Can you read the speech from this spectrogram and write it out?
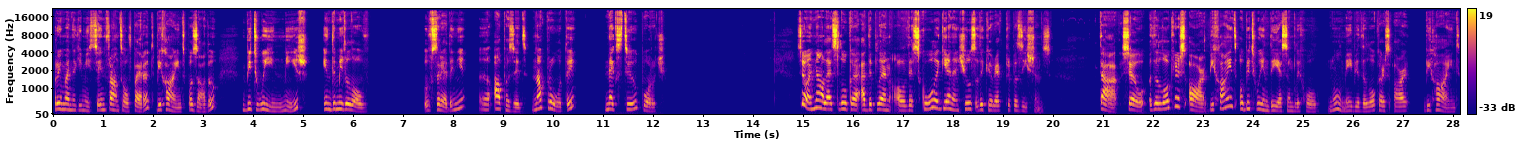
прийменники місця in front of перед, behind позаду, between між, in the middle of всередині, е, opposite напроти, next to поруч. So, and now let's look uh, at the plan of the school again and choose the correct prepositions. Так, so the lockers are behind or between the assembly hall? No, maybe the lockers are behind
